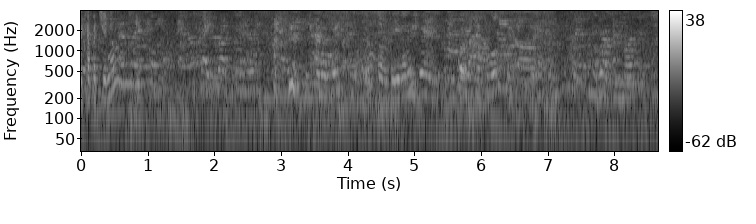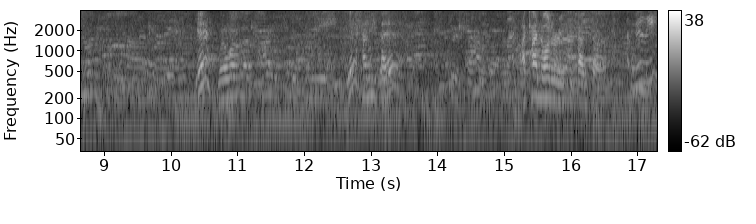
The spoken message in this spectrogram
a cappuccino? Yeah, where was. Yeah, how do you say it? I can't order if you can't say it. Really?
